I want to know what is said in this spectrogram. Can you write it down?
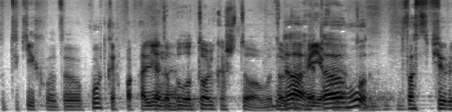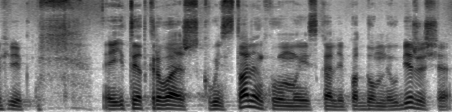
в таких вот э, куртках по колено. Это было только что? Вы только да, это вот 21 век. И ты открываешь какую-нибудь Сталинку, мы искали поддомное убежище,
